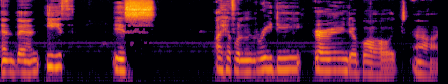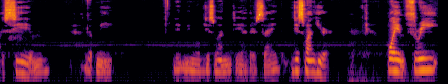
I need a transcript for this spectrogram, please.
and then ETH is I have already earned about uh see let me let me move this one to the other side. This one here. Point three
